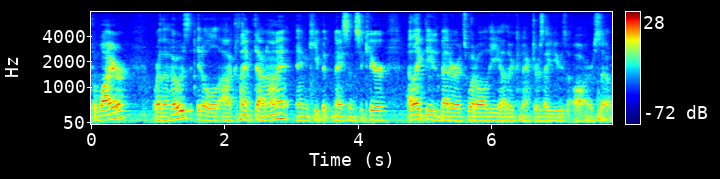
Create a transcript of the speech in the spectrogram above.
the wire or the hose, it'll uh, clamp down on it and keep it nice and secure. I like these better. It's what all the other connectors I use are. So,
